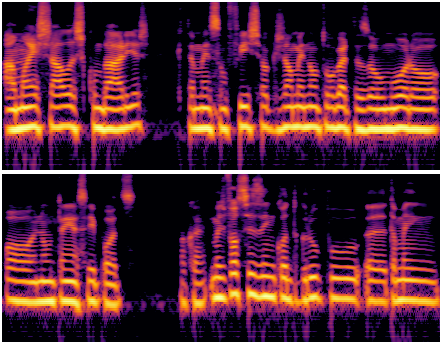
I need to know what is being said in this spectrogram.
Há mais salas secundárias que também são fixe, só que geralmente não estão abertas ao humor ou, ou não têm essa hipótese. Ok. Mas vocês, enquanto grupo, eh, também.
